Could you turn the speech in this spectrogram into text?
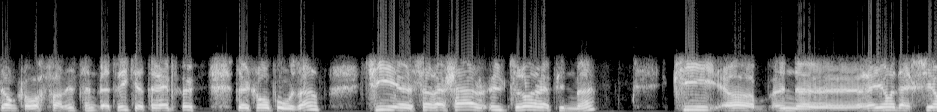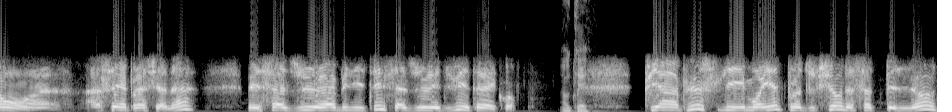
Donc, on va parler d'une batterie qui a très peu de composantes, qui euh, se recharge ultra rapidement, qui a un euh, rayon d'action assez impressionnant, mais sa durabilité, sa durée de vie est très courte. OK. Puis en plus, les moyens de production de cette pile-là,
